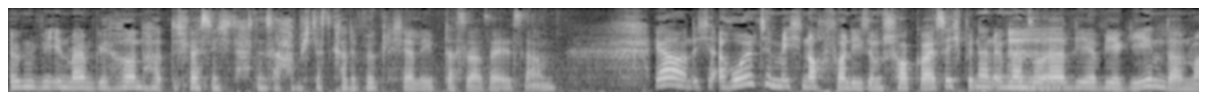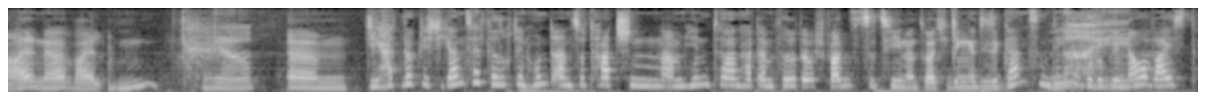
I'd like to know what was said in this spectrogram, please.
irgendwie in meinem Gehirn hat, ich weiß nicht, ich dachte, so, habe ich das gerade wirklich erlebt? Das war seltsam. Ja, und ich erholte mich noch von diesem Schock, weißt du, ich bin dann irgendwann so, äh, wir, wir gehen dann mal, ne, weil, hm. Ja. ähm, die hat wirklich die ganze Zeit versucht, den Hund anzutatschen am Hintern, hat dann versucht, am Schwanz zu ziehen und solche Dinge. Diese ganzen Dinge, wo du Nein. genau weißt,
